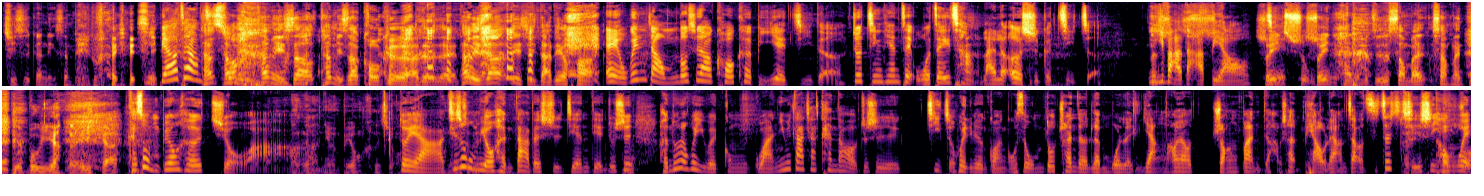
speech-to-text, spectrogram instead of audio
其实跟林森北路也是你不要这样子说他他们。他们也是要 他们也是要扣客啊，对不对？他们也是要练习打电话。哎、我跟你讲，我们都是要扣课比业绩的。就今天这我这一场来了二十个记者，那依法达标所以结束。所以你看，你们只是上班 上班地点不一样而已啊。可是我们不用喝酒啊。哦，那你们不用喝酒。对啊，其实我们有很大的时间点，就是很多人会以为公关，因为大家看到就是记者会里面的公关公司，我们都穿的人模人样，然后要装扮的好像很漂亮这样子。这其实是因为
